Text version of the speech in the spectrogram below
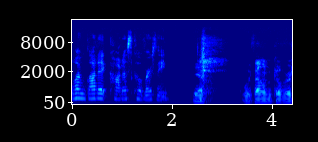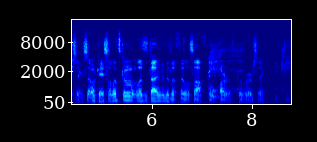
Well, I'm glad it caught us conversing. Yeah. we found coversing. So okay, so let's go let's dive into the philosophical part of conversing. Okay.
